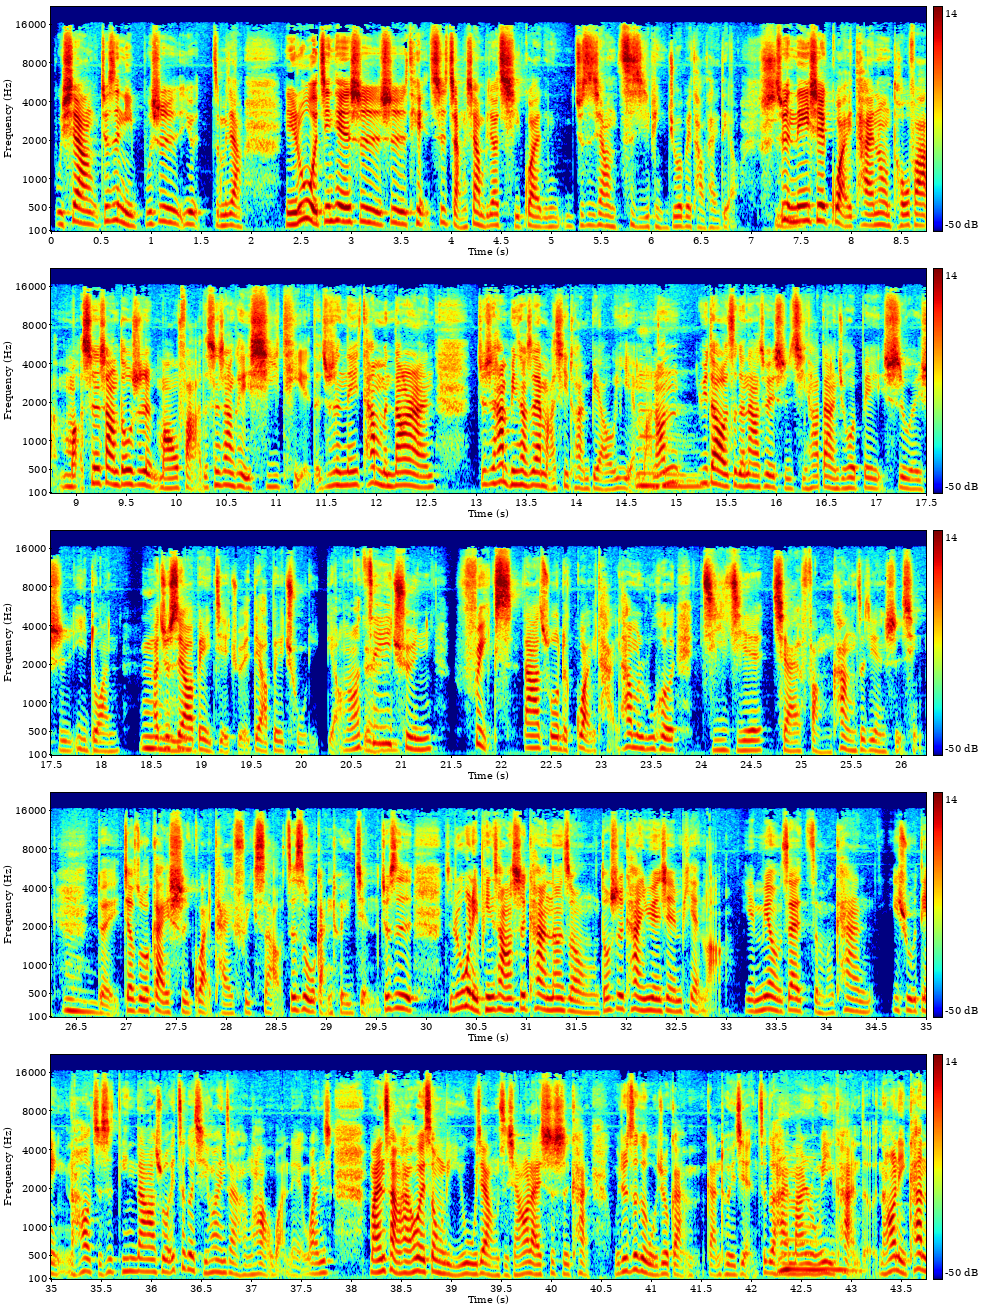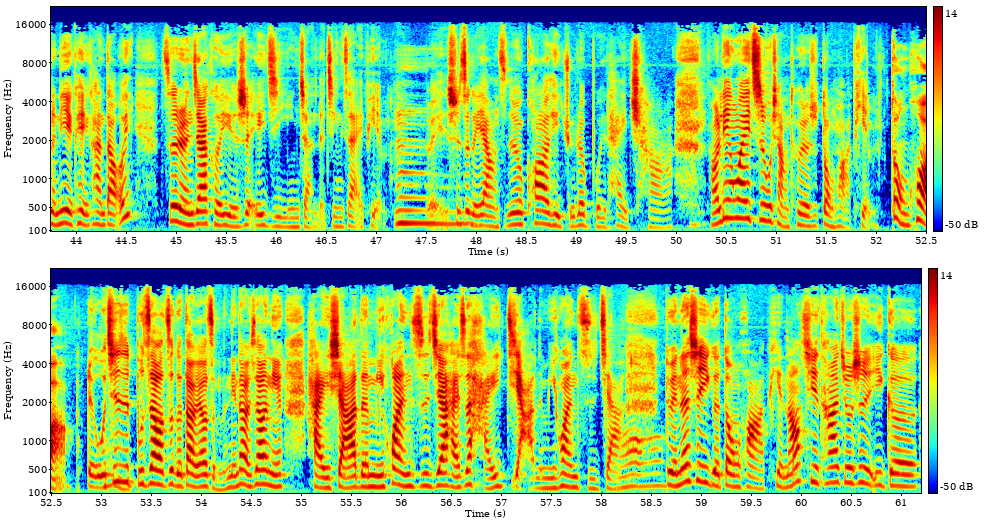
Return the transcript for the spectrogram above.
不像，就是你不是有怎么讲？你如果今天是是天是长相比较奇怪的，你就是像次级品就会被淘汰掉。所以那些怪胎，那种头发毛身上都是毛发的，身上可以吸铁的，就是那他们当然就是他们平常是在马戏团表演嘛，然后遇到了这个纳粹时期，他当然就会被视为是异端，他就是要被解决掉、被处理掉。然后这一群。Freaks，大家说的怪胎，他们如何集结起来反抗这件事情？嗯，对，叫做盖世怪胎 Freaks Out，这是我敢推荐的。就是如果你平常是看那种都是看院线片啦，也没有再怎么看。艺术电影，然后只是听大家说，哎，这个奇幻影展很好玩嘞，玩满场还会送礼物这样子，想要来试试看。我觉得这个我就敢敢推荐，这个还蛮容易看的。然后你看了，你也可以看到，哎，这人家可以也是 A 级影展的竞赛片，嗯，对，是这个样子，因为 quality 绝对不会太差。然后另外一支我想推的是动画片，动画，对我其实不知道这个到底要怎么念，到底是要念海峡的迷幻之家还是海甲的迷幻之家？对，那是一个动画片，然后其实它就是一个。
